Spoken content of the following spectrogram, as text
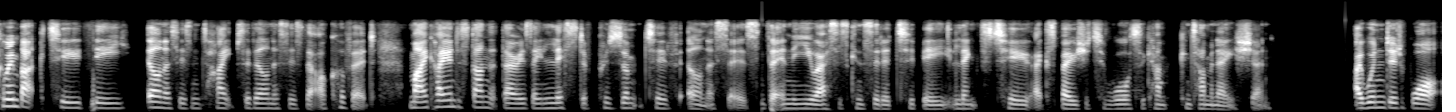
Coming back to the illnesses and types of illnesses that are covered. Mike, I understand that there is a list of presumptive illnesses that in the US is considered to be linked to exposure to water contamination. I wondered what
